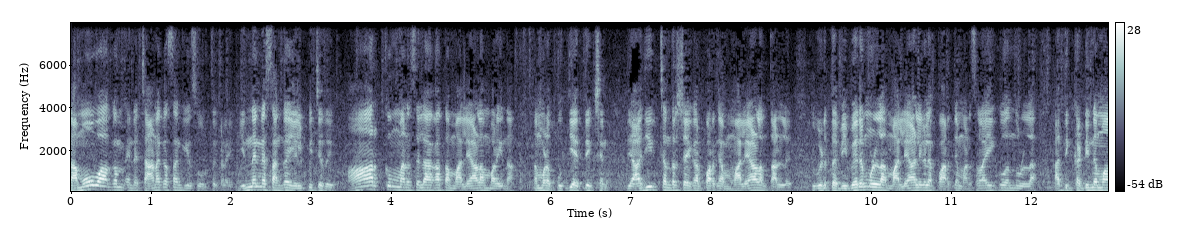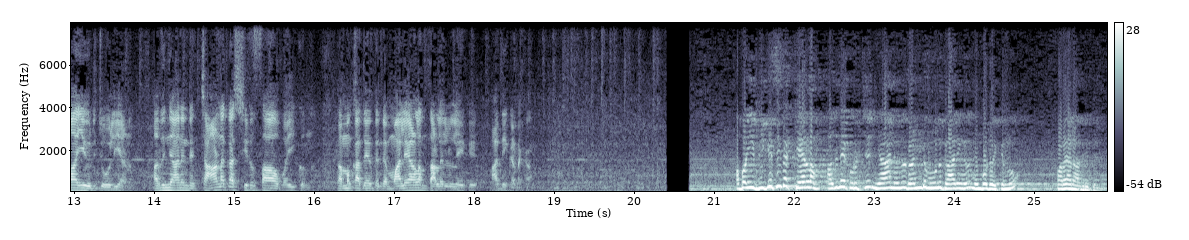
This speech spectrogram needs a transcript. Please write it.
നമോവാകം ചാണക സംഘീയ സുഹൃത്തുക്കളെ ഇന്ന് എന്നെ സംഘം ഏൽപ്പിച്ചത് ആർക്കും മനസ്സിലാകാത്ത മലയാളം പറയുന്ന നമ്മുടെ പുതിയ അധ്യക്ഷൻ രാജീവ് ചന്ദ്രശേഖർ പറഞ്ഞ മലയാളം തള്ള്. ഇവിടുത്തെ വിവരമുള്ള മലയാളികളെ പറഞ്ഞ് മനസ്സിലാക്കുക എന്നുള്ള അതികഠിനമായ ഒരു ജോലിയാണ്. അത് ഞാൻ എന്റെ ചാണക ശിരസാവ് വഹിക്കുന്നു. നമുക്ക് അദ്ദേഹത്തിന്റെ മലയാളം തള്ളലിലേക്ക് ആദ്യം കിടക്കാം. അപ്പൊ ഈ വികസിത കേരളം അതിനെക്കുറിച്ച് ഞാൻ ഒരു രണ്ട് മൂന്ന് കാര്യങ്ങൾ മുമ്പോട്ട് വെക്കുന്നു പറയാൻ ആഗ്രഹിക്കുന്നു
